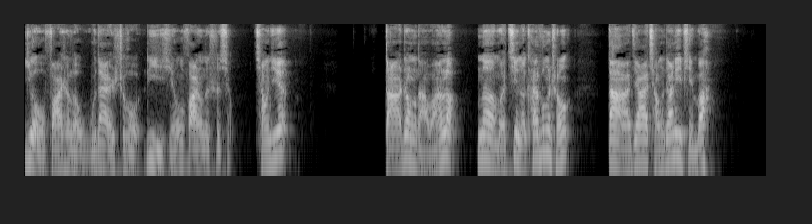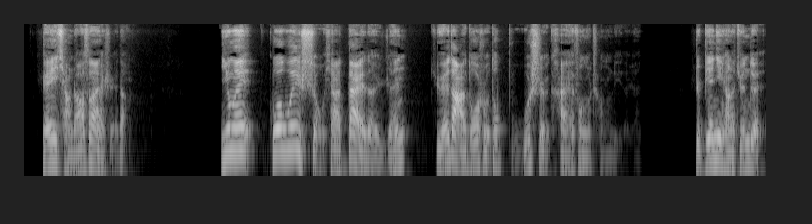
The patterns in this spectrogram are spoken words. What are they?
又发生了五代时候例行发生的事情：抢劫。打仗打完了，那么进了开封城。大家抢战利品吧，谁抢着算谁的。因为郭威手下带的人绝大多数都不是开封城里，是边境上的军队。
